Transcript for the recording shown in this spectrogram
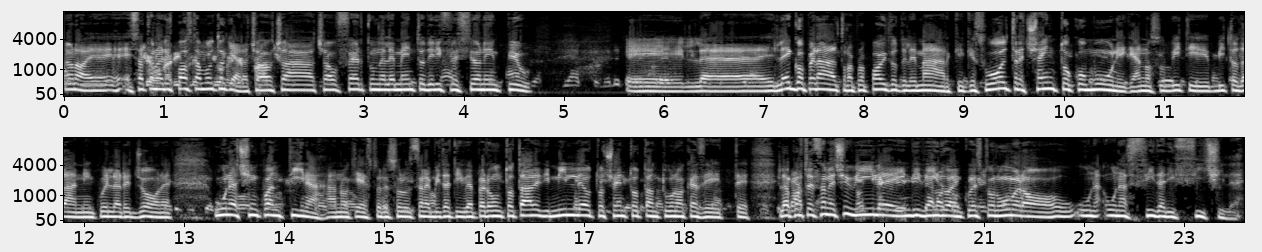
No, no, è, è stata una risposta molto chiara, ci ha offerto un elemento di riflessione in più. E il, leggo peraltro a proposito delle Marche che su oltre 100 comuni che hanno subito danni in quella regione, una cinquantina hanno chiesto le soluzioni abitative per un totale di 1881 casette. La protezione civile individua in questo numero una, una sfida difficile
